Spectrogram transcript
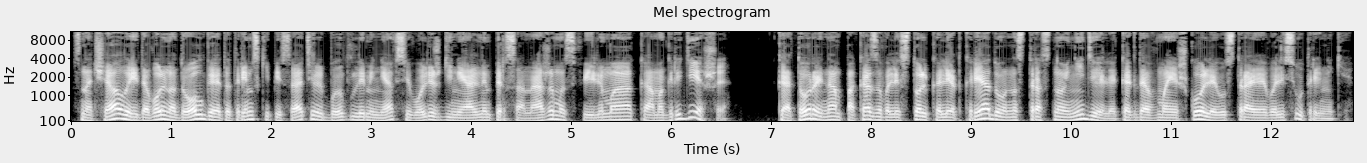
Сначала и довольно долго этот римский писатель был для меня всего лишь гениальным персонажем из фильма «Кама Гридеши», который нам показывали столько лет кряду на Страстной неделе, когда в моей школе устраивались утренники.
